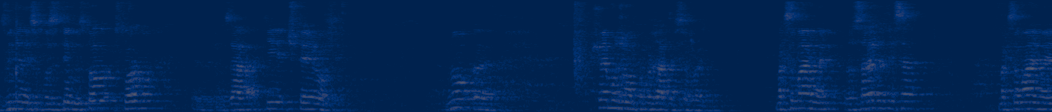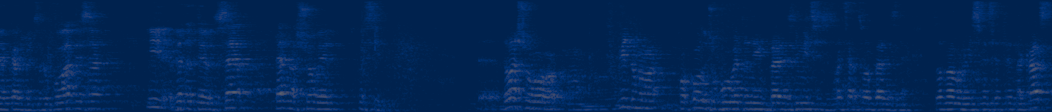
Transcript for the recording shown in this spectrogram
змінилися в позитивну сторону за ті 4 роки. Ну, е, що я можу вам побажати сьогодні? Максимально зосередитися, максимально, як кажуть, згрупуватися і видати все те, на що ви спосібні. Е, До вашого відома по коледжу був виданий в березні місяці, 20 березня, за номером 83 наказ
